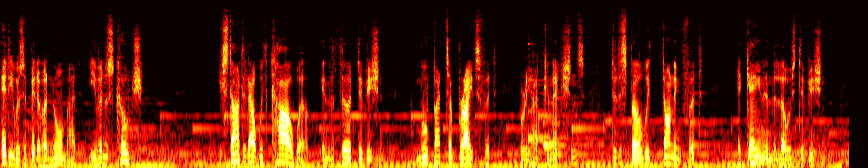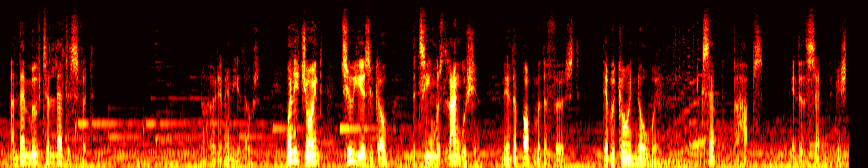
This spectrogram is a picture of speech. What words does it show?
Eddie was a bit of a nomad, even as coach. He started out with Carlwell in the third division, moved back to Bridesford, where he had connections, did a spell with Donningford, again in the lowest division, and then moved to Leddersford. Not heard of any of those. When he joined two years ago, the team was languishing near the bottom of the first. They were going nowhere, except perhaps into the second division.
